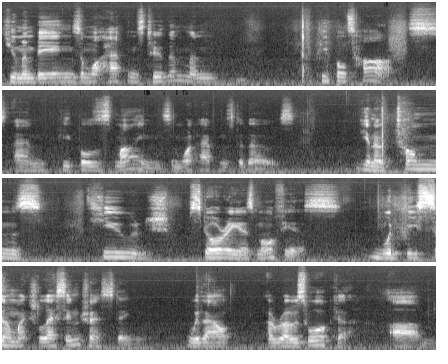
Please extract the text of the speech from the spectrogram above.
human beings and what happens to them and people's hearts and people's minds and what happens to those. You know, Tom's huge story as Morpheus would be so much less interesting without a Rose Walker, um,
